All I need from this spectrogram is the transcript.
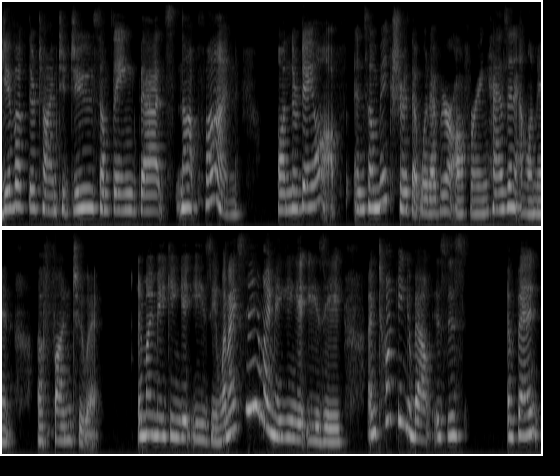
give up their time to do something that's not fun on their day off. And so make sure that whatever you're offering has an element of fun to it. Am I making it easy? When I say am I making it easy, I'm talking about is this event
